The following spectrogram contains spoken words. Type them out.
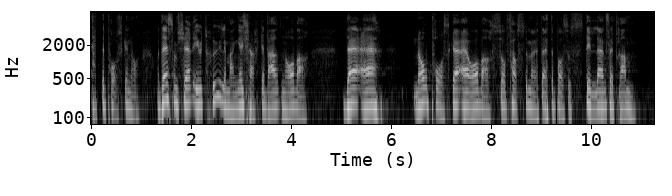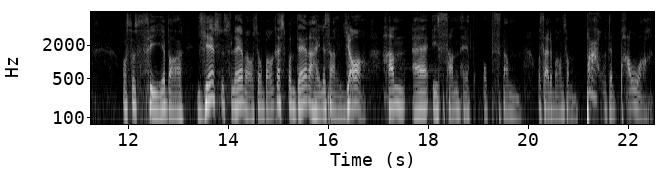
etter påske nå. Og det som skjer i utrolig mange kirker verden over, det er når påske er over, så første møte etterpå, så stiller en seg fram. Og så sier bare 'Jesus lever', og så bare responderer hele salen. Ja, han er i sannhet oppstanden. Og så er det bare en sånn bow, det er power.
